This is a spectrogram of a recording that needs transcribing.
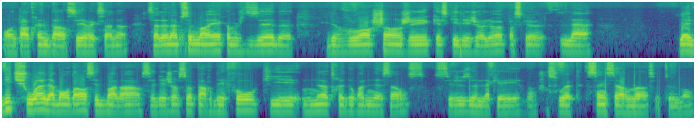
on est en train de danser avec Sana. Ça donne absolument rien, comme je disais, de, de vouloir changer qu'est-ce qui est déjà là, parce que la, la vie de choix d'abondance et de bonheur, c'est déjà ça par défaut qui est notre droit de naissance. C'est juste de l'accueillir. Donc, je vous souhaite sincèrement ça tout le monde.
